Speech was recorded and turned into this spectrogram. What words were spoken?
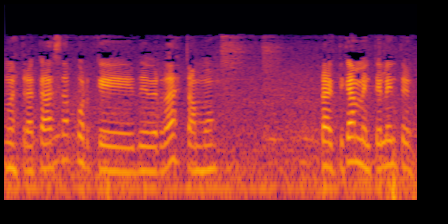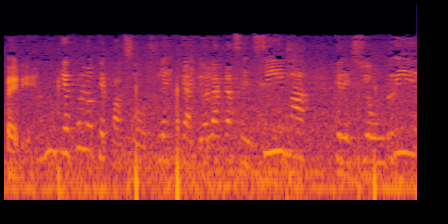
nuestra casa porque de verdad estamos prácticamente a la intemperie. ¿Qué fue lo que pasó? ¿Les cayó la casa encima? Creció un río.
